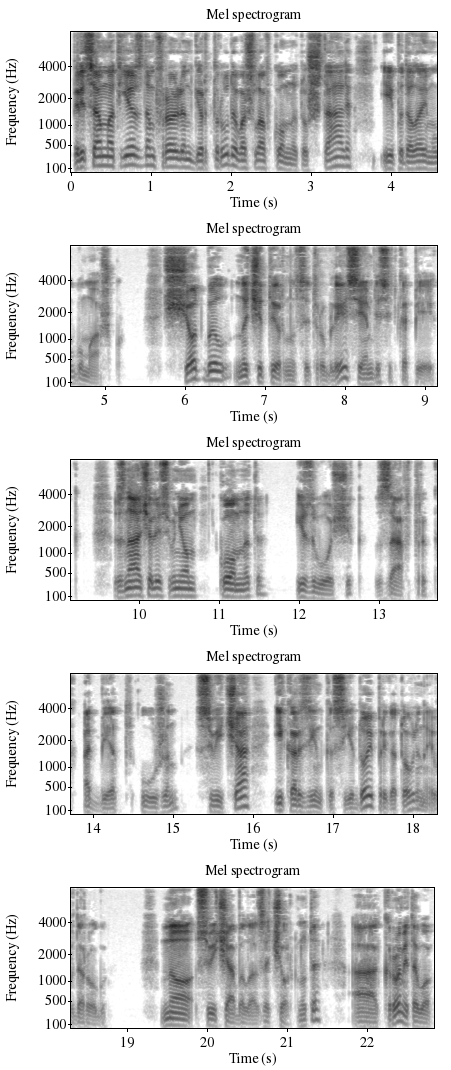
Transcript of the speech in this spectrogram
Перед самым отъездом фройлен Гертруда вошла в комнату Шталя и подала ему бумажку. Счет был на 14 рублей 70 копеек. Значились в нем комната, извозчик, завтрак, обед, ужин, свеча и корзинка с едой, приготовленная в дорогу. Но свеча была зачеркнута, а, кроме того,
